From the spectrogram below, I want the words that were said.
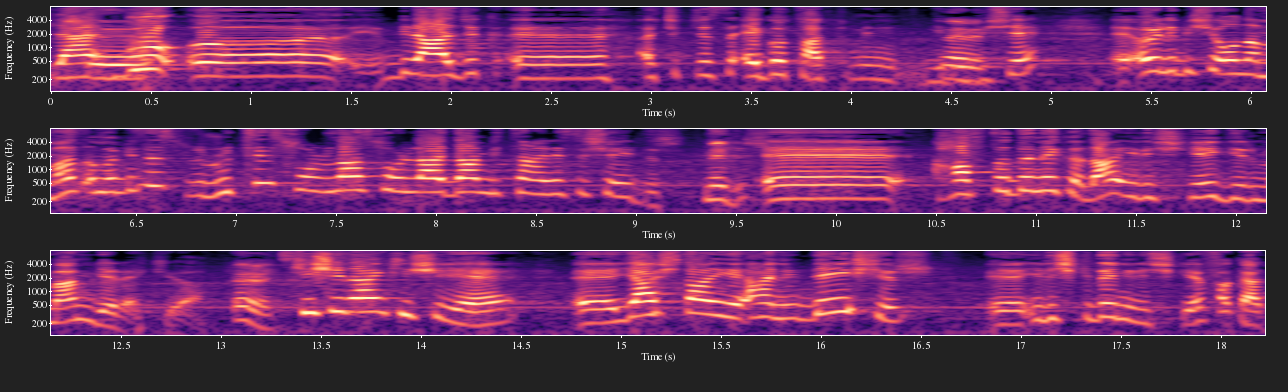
Yani Ee, bu e, birazcık e, açıkçası ego tatmin gibi Evet. bir şey. E, öyle bir şey olamaz ama bize rutin sorulan sorulardan bir tanesi şeydir. Nedir? E, haftada ne kadar ilişkiye girmem gerekiyor? Evet. Kişiden kişiye, e, yaştan hani değişir e, ilişkiden ilişkiye fakat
